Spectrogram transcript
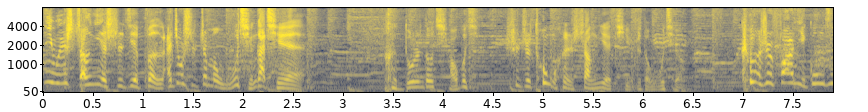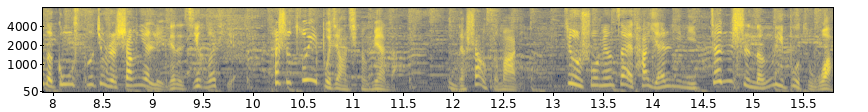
因为商业世界本来就是这么无情啊，亲。很多人都瞧不起。甚至痛恨商业体制的无情，可是发你工资的公司就是商业理念的集合体，它是最不讲情面的。你的上司骂你，就说明在他眼里你真是能力不足啊。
